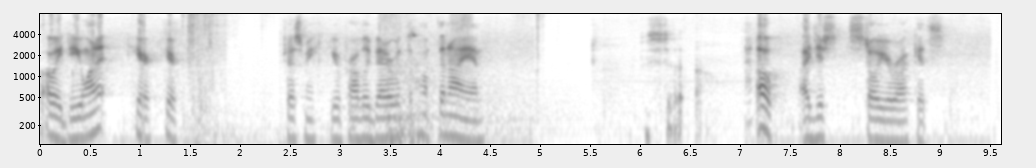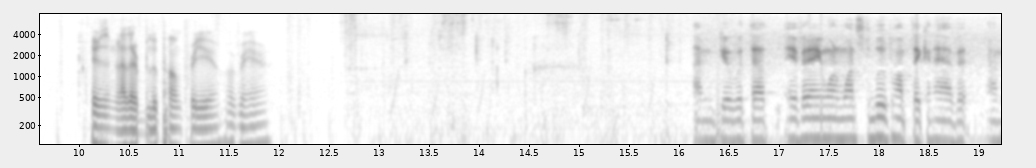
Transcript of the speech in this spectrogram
Oh wait, do you want it? Here, here. Trust me, you're probably better with the pump than I am. shit. Oh, I just stole your rockets. There's another blue pump for you over here. I'm good with that. If anyone wants the blue pump, they can have it. I'm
